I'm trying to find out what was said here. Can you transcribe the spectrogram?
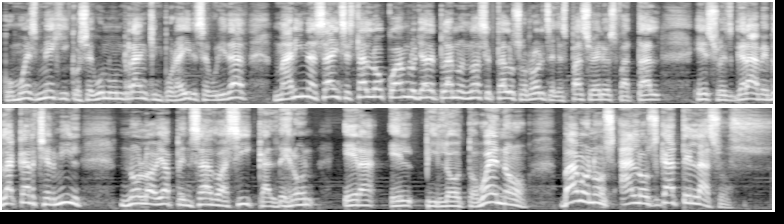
como es México, según un ranking por ahí de seguridad. Marina Sainz está loco, AMLO ya de plano en no aceptar los horrores del espacio aéreo es fatal, eso es grave. Black Archer Mill no lo había pensado así, Calderón era el piloto. Bueno, vámonos a los gatelazos.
